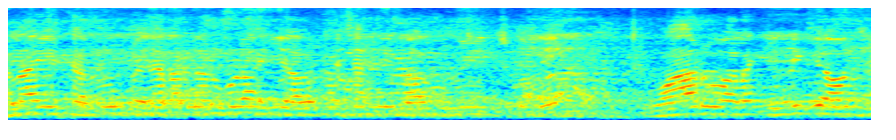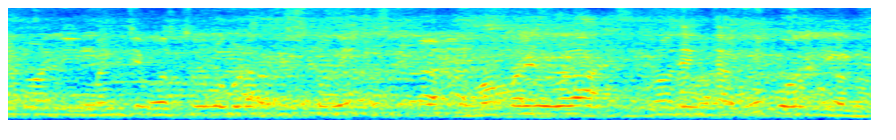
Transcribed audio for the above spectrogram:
అలాగే కర్నూలు ప్రజలందరూ కూడా ఈ అవకాశాన్ని బాగా ఉపయోగించుకొని వారు వాళ్ళకి ఇంటికి కావాల్సినటువంటి మంచి వస్తువులు కూడా తీసుకొని మమ్మల్ని కూడా ప్రోత్సహించాలని కోరుకుంటున్నాం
